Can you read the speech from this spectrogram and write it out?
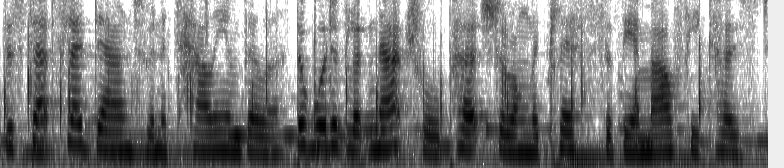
The steps led down to an Italian villa that would have looked natural perched along the cliffs of the Amalfi coast.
